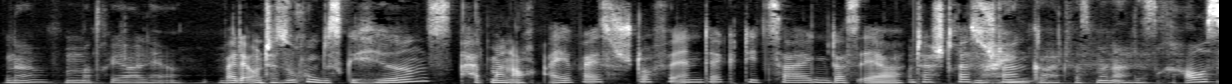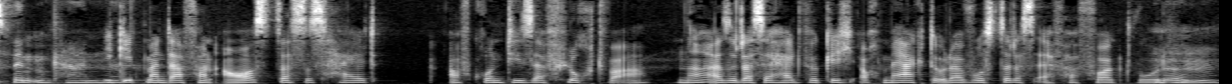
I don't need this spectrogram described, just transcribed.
ne? Vom Material her. Bei der Untersuchung des Gehirns hat man auch Eiweißstoffe entdeckt, die zeigen, dass er unter Stress Mein stand. Gott, was man alles rausfinden kann. Wie Ne? geht man davon aus, dass es halt aufgrund dieser Flucht war? Ne? Also, dass er halt wirklich auch merkte oder wusste, dass er verfolgt wurde.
